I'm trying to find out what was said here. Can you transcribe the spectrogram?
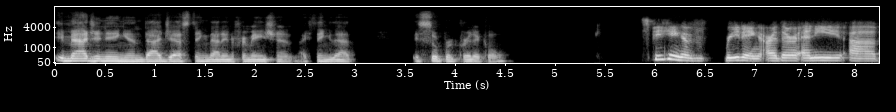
imagining and digesting that information. I think that is super critical. Speaking of reading, are there any uh,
